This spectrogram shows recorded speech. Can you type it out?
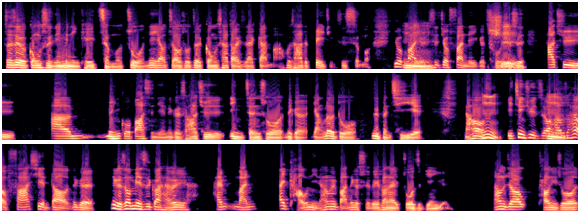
在这个公司里面你可以怎么做，你也要知道说这个公司它到底是在干嘛，或者它的背景是什么。因为我爸有一次就犯了一个错，就是他去他民国八十年那个时候他去应征说那个养乐多日本企业，然后一进去之后，他说他有发现到那个那个时候面试官还会还蛮爱考你，他会把那个水杯放在桌子边缘，然后就要考你说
